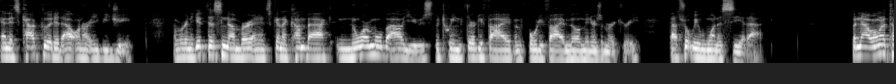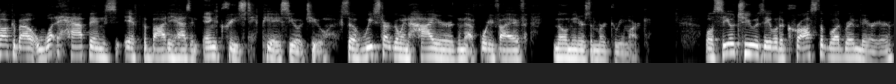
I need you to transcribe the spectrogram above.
And it's calculated out on our ABG. And we're going to get this number and it's going to come back normal values between 35 and 45 millimeters of mercury. That's what we want to see it at. But now I want to talk about what happens if the body has an increased PaCO2. So if we start going higher than that 45 millimeters of mercury mark. Well, CO2 is able to cross the blood brain barrier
